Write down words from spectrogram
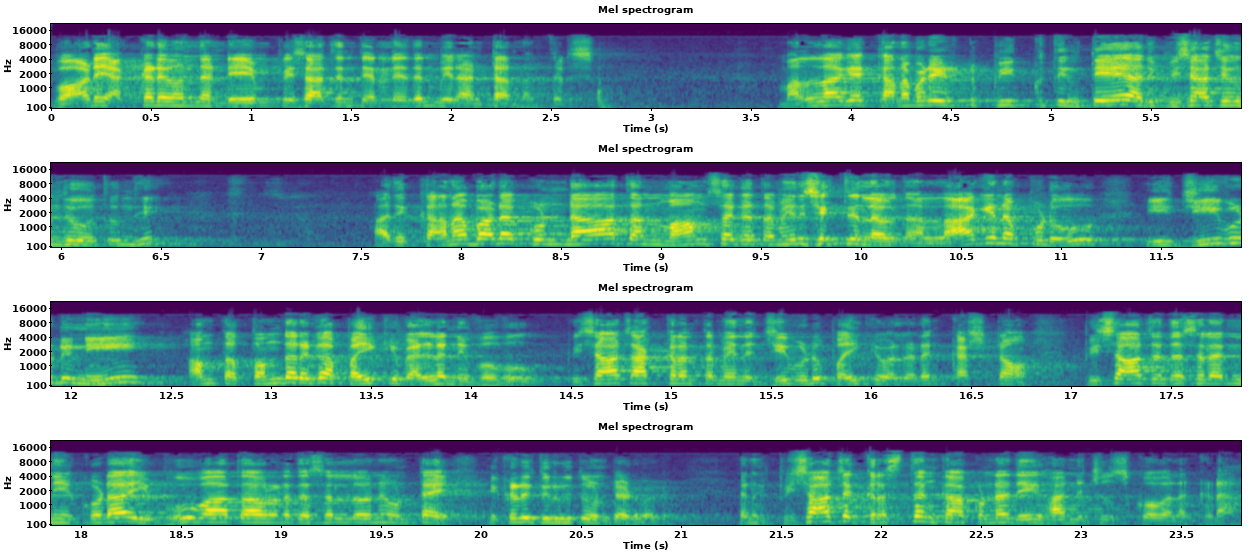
బాడీ అక్కడే ఉందండి ఏం పిశాచం తినలేదని మీరు అంటారు నాకు తెలుసు. మళ్ళాగే కనబడేటట్టు పీక్కు తింటే అది పిశాచం అవుతుంది? అది కనబడకుండా తన మాంసగతమైన శక్తిని లాగుతుంది లాగినప్పుడు ఈ జీవుడిని అంత తొందరగా పైకి వెళ్ళనివ్వవు. పిశాచాక్రాంతమైన జీవుడు పైకి వెళ్ళడం కష్టం. పిశాచ దశలన్నీ కూడా ఈ భూవాతావరణ దశల్లోనే ఉంటాయి. ఇక్కడ తిరుగుతూ ఉంటాడు వాడు. కనుక పిశాచగ్రస్తం కాకుండా దేహాన్ని చూసుకోవాలి అక్కడ.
